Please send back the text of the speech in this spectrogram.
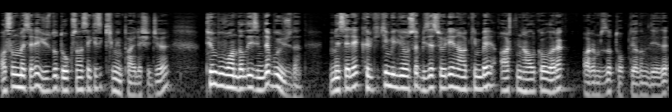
Asıl mesele %98'i kimin paylaşacağı. Tüm bu vandalizm de bu yüzden. Mesele 42 milyonsa bize söyleyen hakim bey Artvin halkı olarak aramızda toplayalım diye de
